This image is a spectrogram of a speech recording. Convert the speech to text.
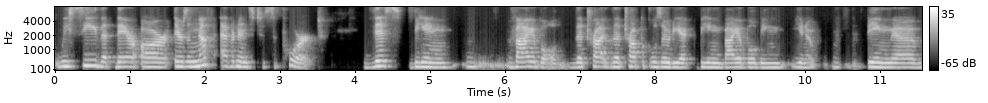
we see that there are there's enough evidence to support this being viable, the tri- the tropical zodiac being viable, being you know being uh,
